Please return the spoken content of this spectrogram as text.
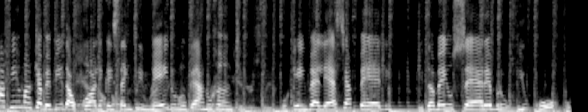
afirma que a bebida alcoólica está em primeiro lugar no ranking, porque envelhece a pele e também o cérebro e o corpo.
